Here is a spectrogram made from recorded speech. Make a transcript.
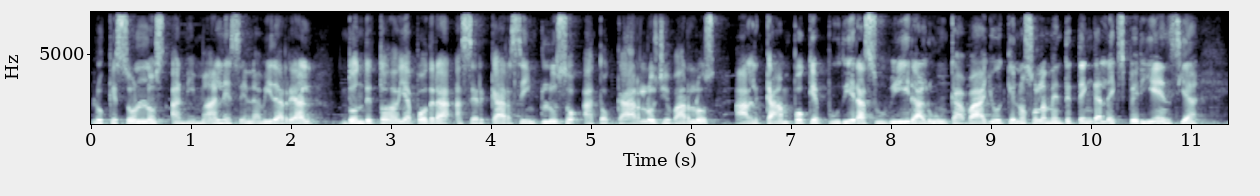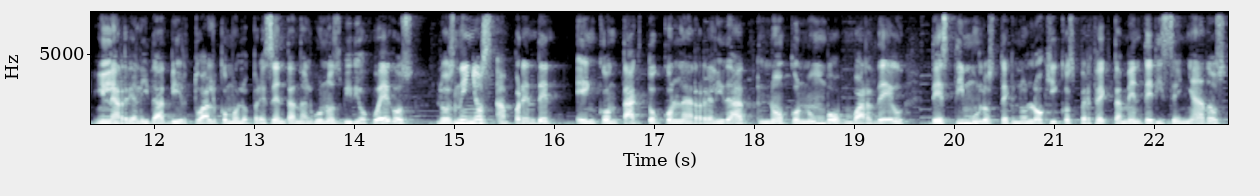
lo que son los animales en la vida real, donde todavía podrá acercarse incluso a tocarlos, llevarlos al campo, que pudiera subir algún caballo y que no solamente tenga la experiencia en la realidad virtual como lo presentan algunos videojuegos. Los niños aprenden en contacto con la realidad, no con un bombardeo de estímulos tecnológicos perfectamente diseñados.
